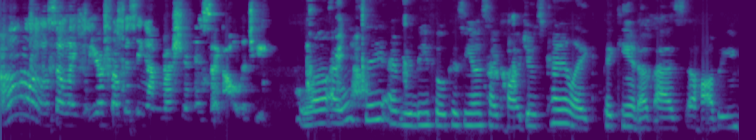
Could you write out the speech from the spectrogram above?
oh so like you're focusing on russian and psychology Well, I right won't now. say I'm really focusing on psychology. I'm just kind of like picking it up as a hobby.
